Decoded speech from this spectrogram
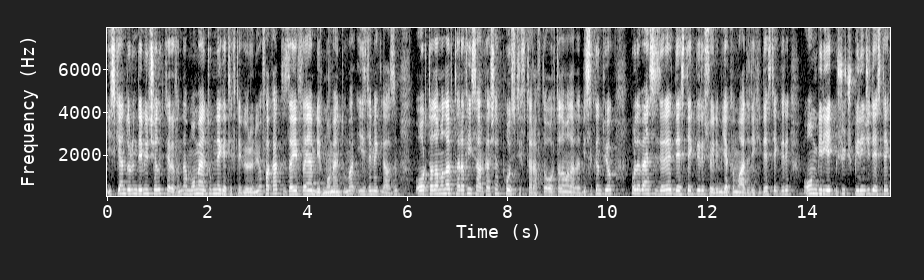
İskenderun Demirçelik tarafında momentum negatifte görünüyor. Fakat zayıflayan bir momentum var. İzlemek lazım. Ortalamalar tarafı ise arkadaşlar pozitif tarafta. Ortalamalarda bir sıkıntı yok. Burada ben sizlere destekleri söyleyeyim. Yakın vadedeki destekleri 11.73 birinci destek.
